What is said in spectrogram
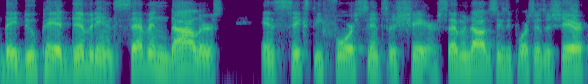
They do pay a dividend, $7.64 a share, $7.64 a share,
